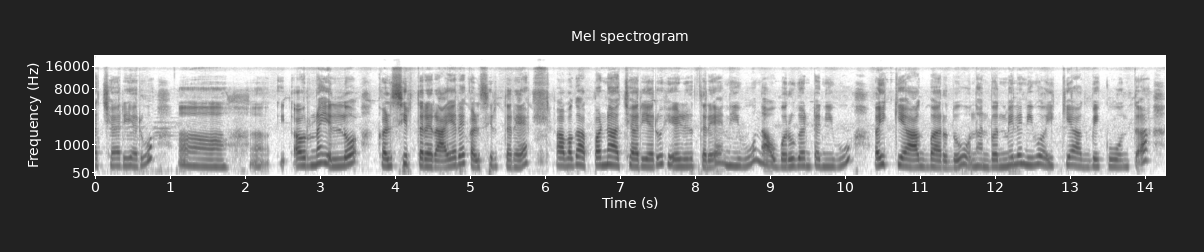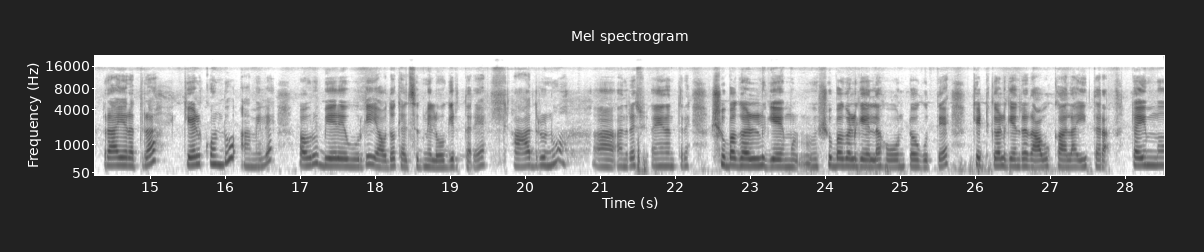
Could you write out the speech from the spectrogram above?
ಆಚಾರ್ಯರು ಅವ್ರನ್ನ ಎಲ್ಲೋ ಕಳಿಸಿರ್ತಾರೆ, ರಾಯರೇ ಕಳಿಸಿರ್ತಾರೆ. ಆವಾಗ ಅಪ್ಪಣ್ಣ ಆಚಾರ್ಯರು ಹೇಳಿರ್ತಾರೆ, ನೀವು, ನಾವು ಬರುಗಂಟ ನೀವು ಐಕ್ಯ ಆಗಬಾರ್ದು. ನಾನು ಬಂದಮೇಲೆ ನೀವು ಐಕ್ಯ ಆಗಬೇಕು ಅಂತ ರಾಯರ ಹತ್ರ ಕೇಳಿಕೊಂಡು ಆಮೇಲೆ ಅವರು ಬೇರೆ ಊರಿಗೆ ಯಾವುದೋ ಕೆಲಸದ ಮೇಲೆ ಹೋಗಿರ್ತಾರೆ. ಆದ್ರೂ ಅಂದರೆ ಏನಂತಾರೆ, ಶುಭಗಳಿಗೆ ಶುಭಗಳಿಗೆ ಎಲ್ಲ ಹೊಂಟೋಗುತ್ತೆ. ಕೆಟ್ಟಗಳಿಗೆ ಅಂದರೆ ರಾವು ಕಾಲ, ಈ ಥರ ಟೈಮು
